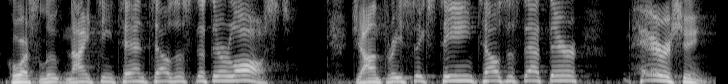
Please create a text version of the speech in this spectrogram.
Of course, Luke 19:10 tells us that they're lost. John 3:16 tells us that they're perishing.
